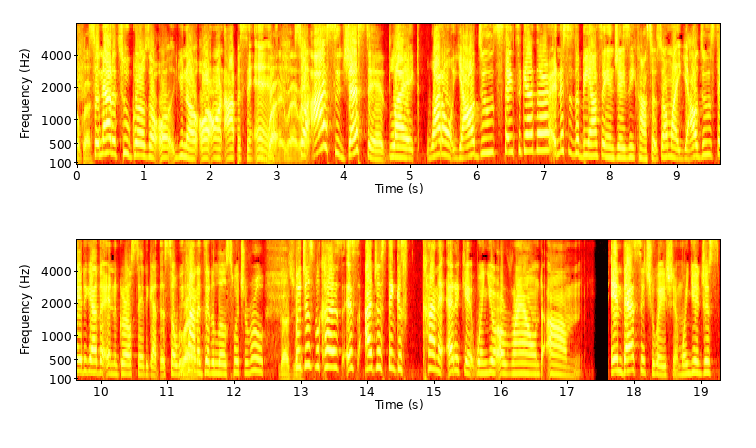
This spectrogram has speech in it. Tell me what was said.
Okay. So now the two girls are all you know are on opposite ends. Right, right, So right. I suggested like, why don't y'all dudes stay together? And this is the Beyonce and Jay Z concert. So I'm like, y'all dudes stay together and the girls stay together. So we Right. kind of did a little switcheroo. Got you. But just because it's, I just think it's kind of etiquette when you're around um in that situation when you're just.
